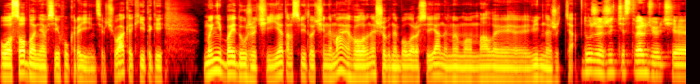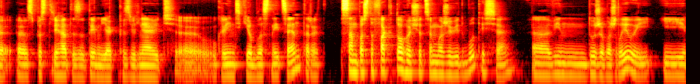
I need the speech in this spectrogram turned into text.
уособлення всіх українців. Чувак, який такий. Мені байдуже, чи є там світло, чи немає. Головне, щоб не було росіян, і ми мали вільне життя. Дуже життєстверджуюче е, спостерігати за тим, як звільняють е, український обласний центр. сам просто факт того, що це може відбутися, він дуже важливий і,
